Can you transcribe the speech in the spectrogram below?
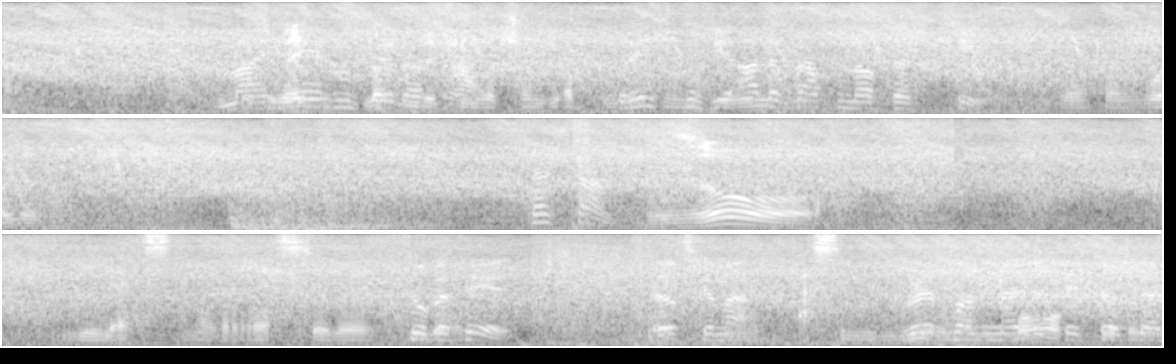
habe? Mein Also Leben für das Reich. schon die abgerufen Richten Sie alle Waffen auf das Ziel. sagen wollte. Verstanden. So die letzten Reste der Zu Befehl. Wird gemacht. Griffon meldet sich zur Stelle.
